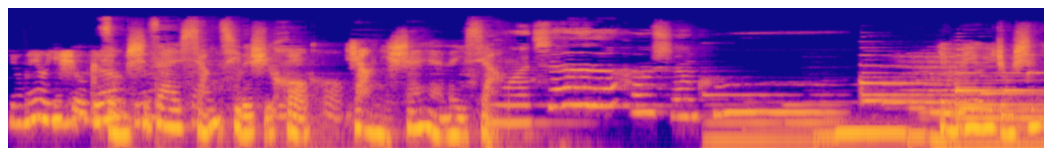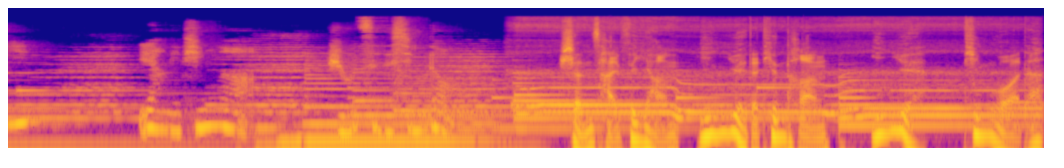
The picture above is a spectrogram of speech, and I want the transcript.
有没有一首歌总是在响起的时候让你潸然泪下？有没有一种声音让你听了如此的心动？神采飞扬，音乐的天堂，音乐听我的。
